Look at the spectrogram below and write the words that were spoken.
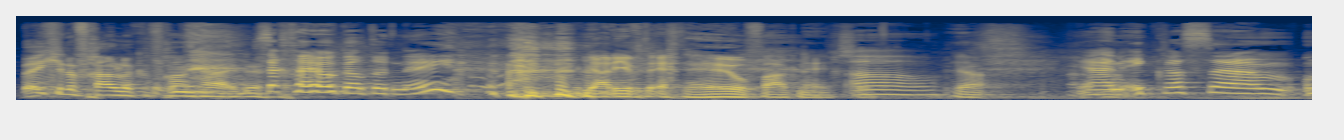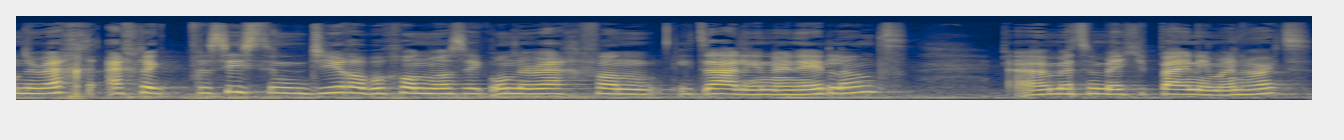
Beetje de vrouwelijke Frank Heijden. Zegt hij ook altijd nee? Ja, die heeft echt heel vaak nee gezegd. Oh. Ja. Ja, en ik was ehm, onderweg, eigenlijk precies toen de Giro begon, was ik onderweg van Italië naar Nederland. eh, met een beetje pijn in mijn hart.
